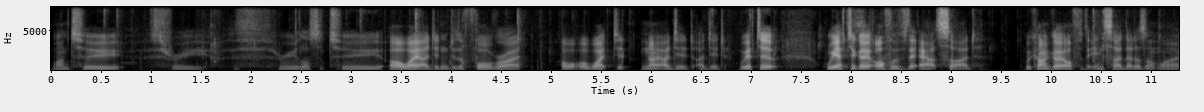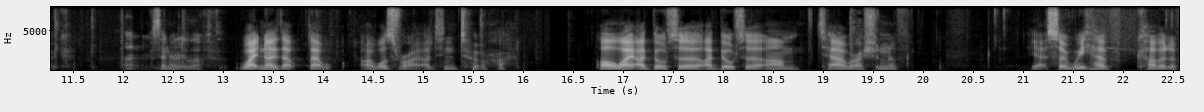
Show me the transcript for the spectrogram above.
One, two, three, three, lots of two. Oh, wait, I didn't do the four right. Oh, oh wait, did... No, I did, I did. We have to... We have to go off of the outside. We can't go off of the inside. That doesn't work. Uh, wait, no, that that I was right. I didn't do it right. Oh wait, I built a I built a um tower where I shouldn't have. Yeah, so we have covered a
